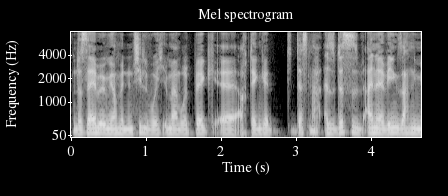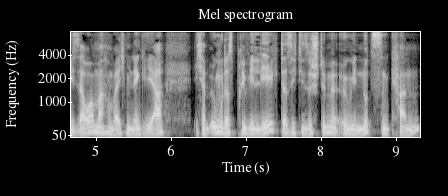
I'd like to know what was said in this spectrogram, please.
und dasselbe irgendwie auch mit dem Titel, wo ich immer im Rückblick äh, auch denke, das macht also das ist eine der wenigen Sachen, die mich sauer machen, weil ich mir denke, ja, ich habe irgendwo das Privileg, dass ich diese Stimme irgendwie nutzen kann.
